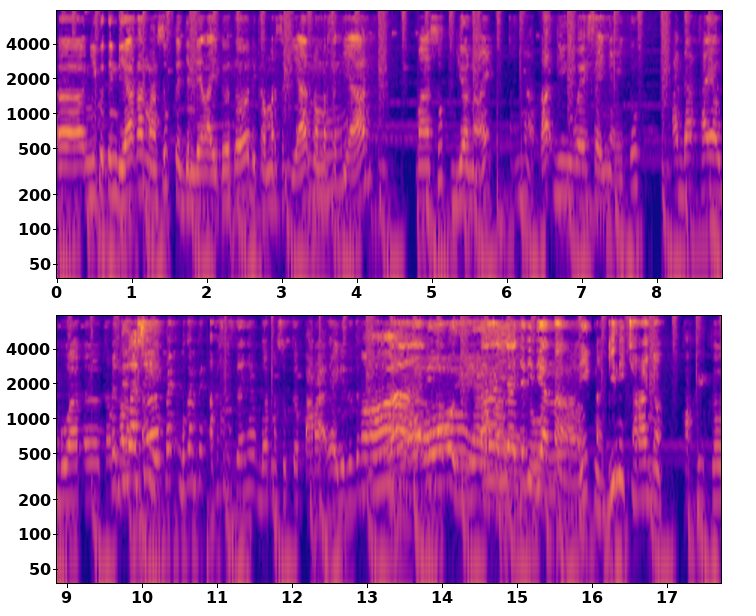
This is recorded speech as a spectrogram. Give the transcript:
eh, ngikutin dia kan masuk ke jendela itu tuh di kamar sekian nomor sekian masuk dia naik ternyata di WC nya itu ada kayak buat eh, Ventilasi. eh, pe- bukan pe- apa sih istilahnya buat masuk ke para kayak gitu tuh Oh, Nah, oh, dia- iya. Ah, iya, jadi dia naik. Nah, gini caranya. Kaki ke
